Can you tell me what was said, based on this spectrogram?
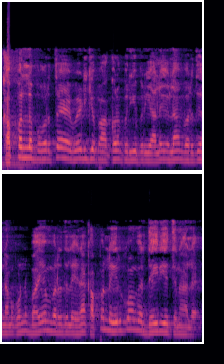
கப்பலில் போகிறத வேடிக்கை பார்க்குறோம் பெரிய பெரிய அலையெல்லாம் வருது. நமக்கு ஒன்றும் பயம் வருதில்லை ஏன்னா கப்பலில் இருக்கோங்கிற தைரியத்தினால.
